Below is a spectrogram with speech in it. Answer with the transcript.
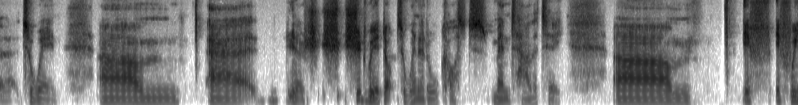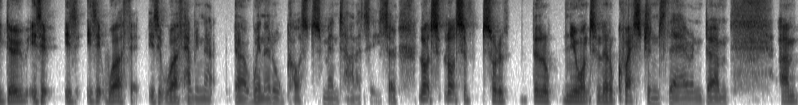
uh, to win? Um, uh, you know, sh- sh- should we adopt a win at all costs mentality? Um, if if we do, is it is is it worth it? Is it worth having that uh, win at all costs mentality. So lots lots of sort of little nuance and little questions there. And um, um,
